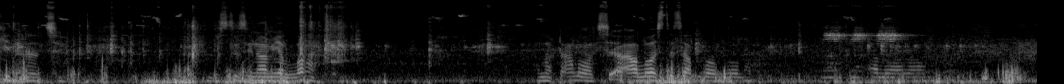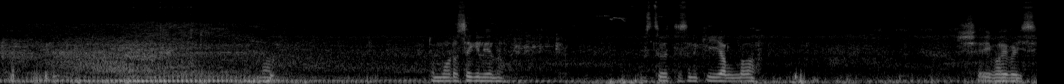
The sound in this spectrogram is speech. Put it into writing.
কি দেখা যাচ্ছে? বুঝতেছি না আমি, আল্লাহ। একটা আলো আছে আলো আসতেছে আল্লাহ আল্লাহ আলো। আলো আলো। একটা মোটর সাইকেল গেল বুঝতে পারতেছি না কি আল্লাহ। সেই ভয় পাইছি।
